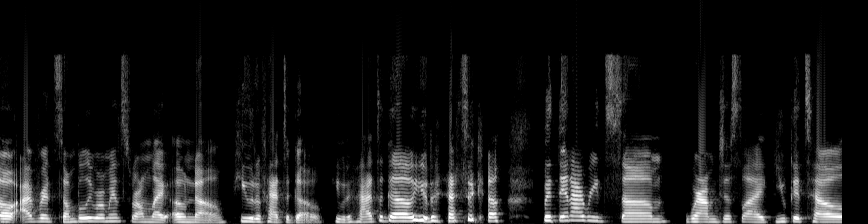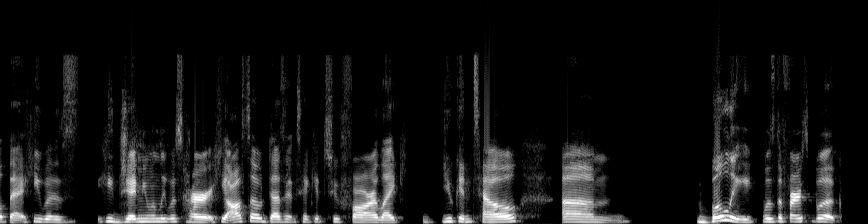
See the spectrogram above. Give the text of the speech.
So I've read some bully romance where I'm like, oh no, he would have had to go. He would have had to go. He would have had to go. But then I read some where I'm just like, you could tell that he was he genuinely was hurt. He also doesn't take it too far. Like you can tell. Um Bully was the first book,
